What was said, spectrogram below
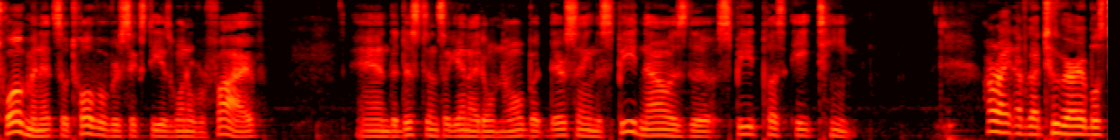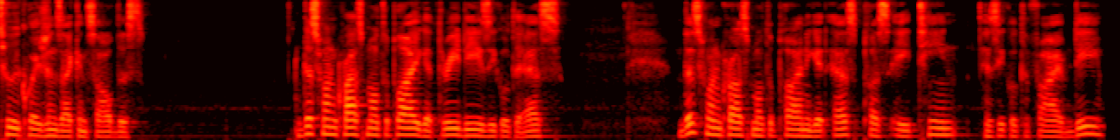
12 minutes, so 12 over 60 is 1 over 5. And the distance, again, I don't know, but they're saying the speed now is the speed plus 18. All right, I've got two variables, two equations. I can solve this. This one cross multiply, you get 3d is equal to s. This one cross multiply and you get s plus 18 is equal to 5d.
